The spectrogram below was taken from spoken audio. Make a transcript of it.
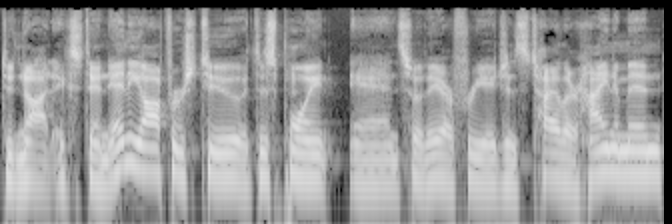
did not extend any offers to at this point, and so they are free agents. Tyler Heineman,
